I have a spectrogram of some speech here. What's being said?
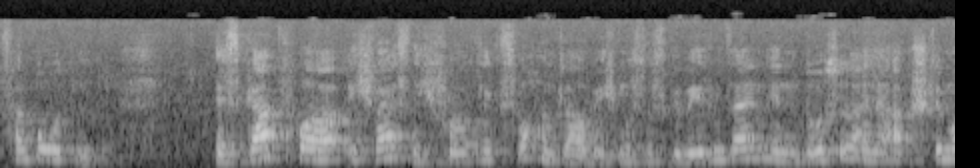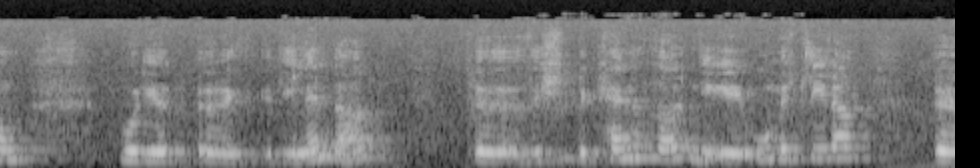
verboten. Es gab vor, ich weiß nicht, vor sechs Wochen, glaube ich, muss das gewesen sein, in Brüssel eine Abstimmung, wo die, äh, die Länder äh, sich bekennen sollten, die EU-Mitglieder, äh,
